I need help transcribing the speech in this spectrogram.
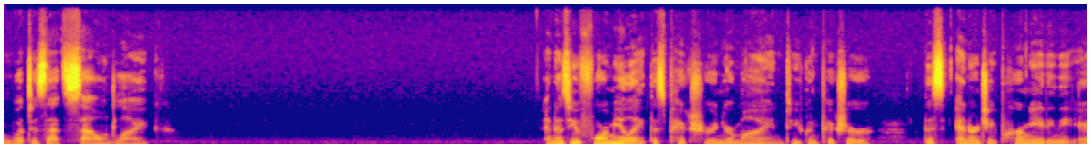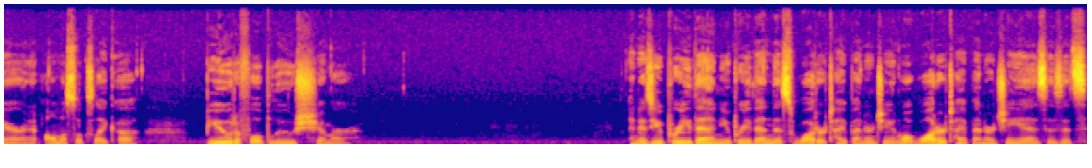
What does that sound like? And as you formulate this picture in your mind, you can picture this energy permeating the air, and it almost looks like a beautiful blue shimmer. And as you breathe in, you breathe in this water type energy. And what water type energy is, is it's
